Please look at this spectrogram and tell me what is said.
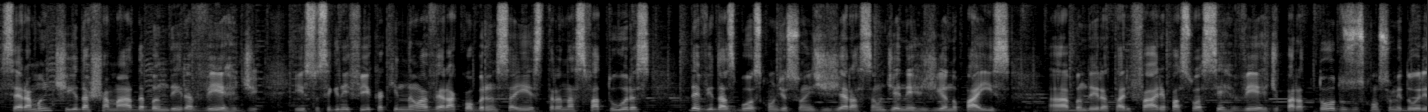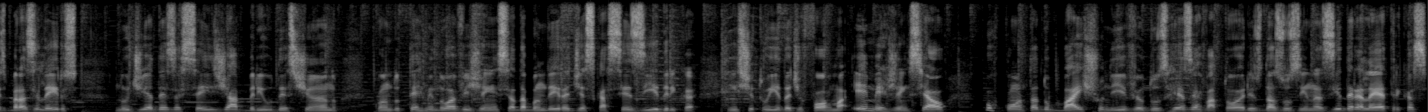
será mantida a chamada bandeira verde. Isso significa que não haverá cobrança extra nas faturas devido às boas condições de geração de energia no país. A bandeira tarifária passou a ser verde para todos os consumidores brasileiros no dia 16 de abril deste ano, quando terminou a vigência da bandeira de escassez hídrica, instituída de forma emergencial por conta do baixo nível dos reservatórios das usinas hidrelétricas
